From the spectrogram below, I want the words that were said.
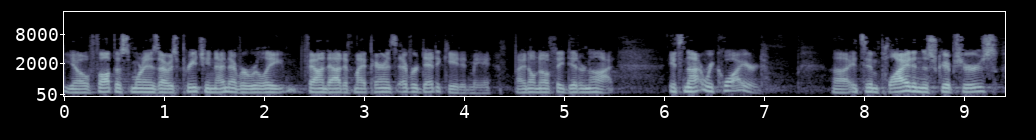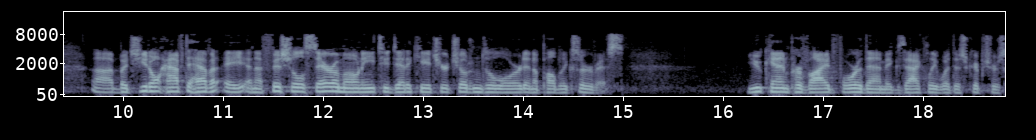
you know, thought this morning as I was preaching, I never really found out if my parents ever dedicated me. I don't know if they did or not. It's not required. Uh, it's implied in the scriptures, uh, but you don't have to have a, an official ceremony to dedicate your children to the Lord in a public service. You can provide for them exactly what the scriptures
